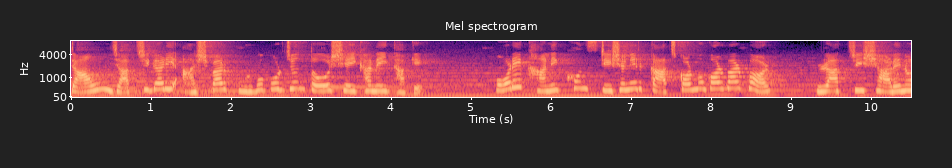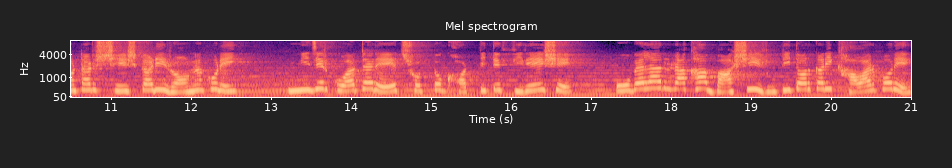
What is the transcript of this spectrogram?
ডাউন যাত্রীগাড়ি আসবার পূর্ব পর্যন্ত সেইখানেই থাকে। পরে খানিকক্ষণ স্টেশনের কাজকর্ম করবার পর রাত্রি সাড়ে নটার শেষ গাড়ি রওনা করেই নিজের কোয়ার্টারে ছোট্ট ঘরটিতে ফিরে এসে ওবেলার রাখা বাসি রুটি তরকারি খাওয়ার পরে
